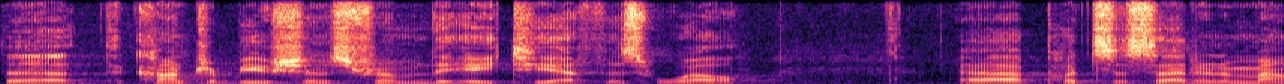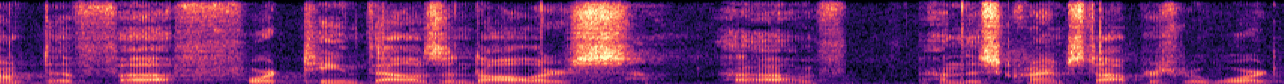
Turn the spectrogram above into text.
the, the contributions from the ATF as well. Uh, Puts us at an amount of uh, $14,000 uh, on this Crime Stoppers reward.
